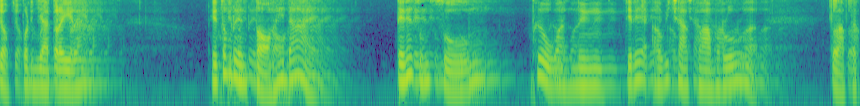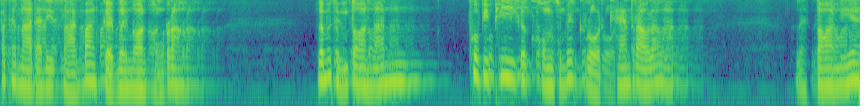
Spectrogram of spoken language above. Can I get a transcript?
จบปริญญาตรีแล้วนี่ต้องเรียนต่อให้ได้เรียนให้สูงสูง เพื่อวันหนึ่งจะได้เอาวิชาความรู้กลับไปพัฒนาดานิสารบ้านเกิดเมืองนอนของเรา แล้วมาถึงตอนนั้น พวกพี่ๆก็คงจะไม่โกรธแค้นเราแล้วล่ะและตอนเนี้ย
